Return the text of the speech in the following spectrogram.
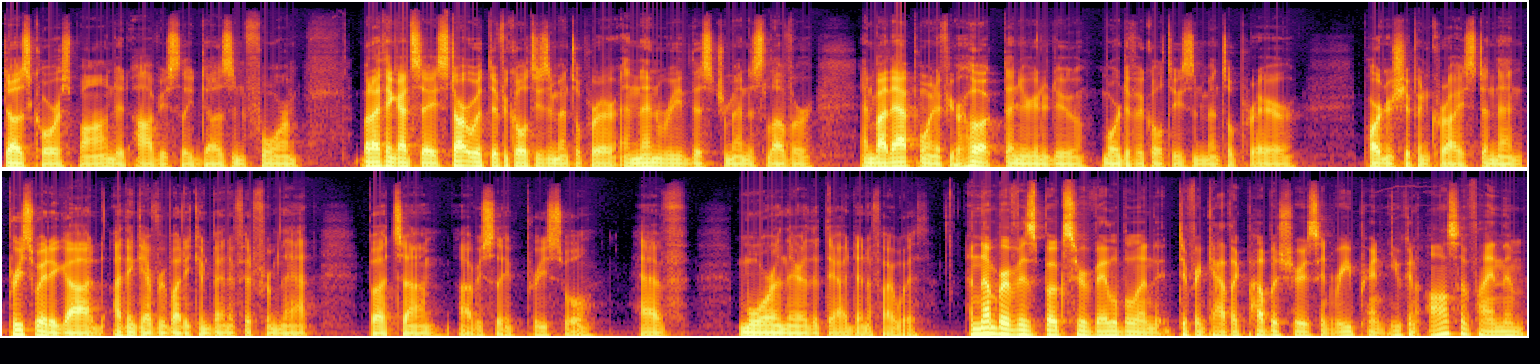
does correspond. It obviously does inform. But I think I'd say start with difficulties in mental prayer and then read this tremendous lover. And by that point, if you're hooked, then you're going to do more difficulties in mental prayer, partnership in Christ, and then priest way to God. I think everybody can benefit from that. But um, obviously, priests will have more in there that they identify with. A number of his books are available in different Catholic publishers in reprint. You can also find them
